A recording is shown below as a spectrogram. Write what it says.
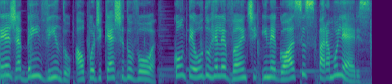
Seja bem-vindo ao podcast do Voa, conteúdo relevante e negócios para mulheres.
